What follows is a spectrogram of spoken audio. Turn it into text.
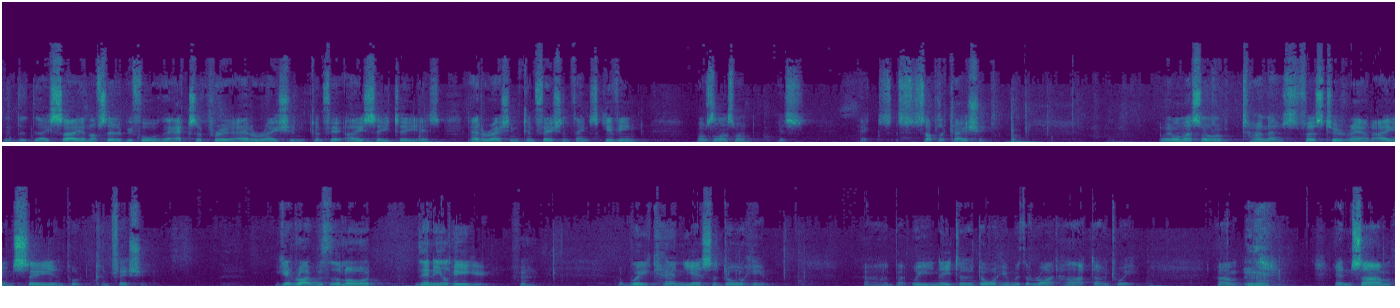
they say, and I've said it before, the acts of prayer, adoration, A-C-T-S, adoration, confession, thanksgiving. What was the last one? Yes, acts, supplication. We almost sort of turn those first two around, A and C, and put confession. You get right with the Lord, then He'll hear you. We can, yes, adore him, uh, but we need to adore him with the right heart, don't we? Um, and Psalm,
